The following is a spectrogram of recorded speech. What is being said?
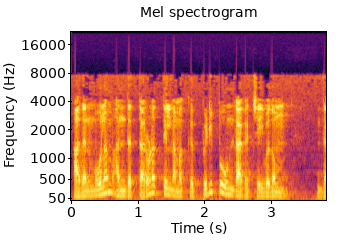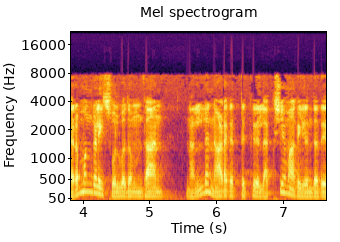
அதன் மூலம் அந்த தருணத்தில் நமக்கு பிடிப்பு உண்டாகச் செய்வதும் தர்மங்களை சொல்வதும் தான் நல்ல நாடகத்துக்கு லட்சியமாக இருந்தது.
